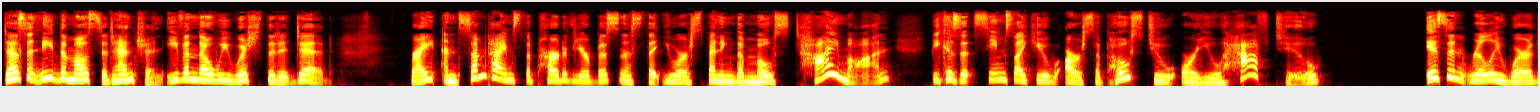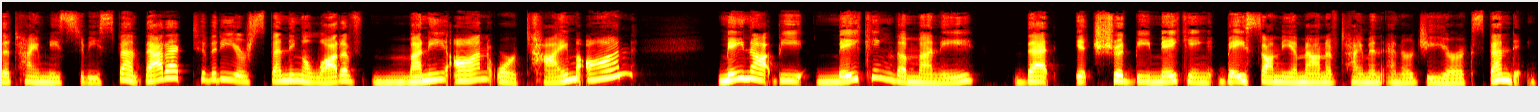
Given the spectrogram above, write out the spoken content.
doesn't need the most attention, even though we wish that it did. Right. And sometimes the part of your business that you are spending the most time on, because it seems like you are supposed to or you have to, isn't really where the time needs to be spent. That activity you're spending a lot of money on or time on may not be making the money that it should be making based on the amount of time and energy you're expending,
